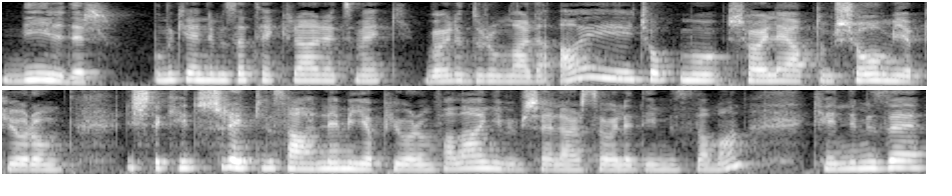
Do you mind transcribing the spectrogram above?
değildir. Bunu kendimize tekrar etmek, böyle durumlarda ay çok mu şöyle yaptım, şov mu yapıyorum, işte sürekli sahne mi yapıyorum falan gibi bir şeyler söylediğimiz zaman kendimize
